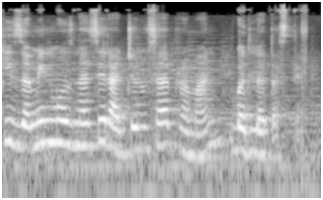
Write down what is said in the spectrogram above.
की जमीन मोजण्याचे राज्यानुसार प्रमाण बदलत असते.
